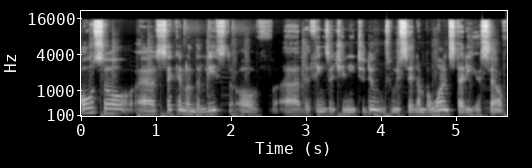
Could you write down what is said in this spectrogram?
also uh, second on the list of uh, the things that you need to do. So we said number one, study yourself.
